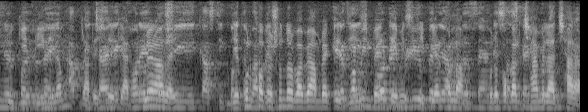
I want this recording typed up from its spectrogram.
একটু গিট দিয়ে নিলাম যাতে সেটা সেটি আর খুলে না যায়। দেখুন কত। সুন্দরভাবে আমরা একটা jeans pant damage damage repair করলাম কোনো প্রকার ঝামেলা ছাড়া।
